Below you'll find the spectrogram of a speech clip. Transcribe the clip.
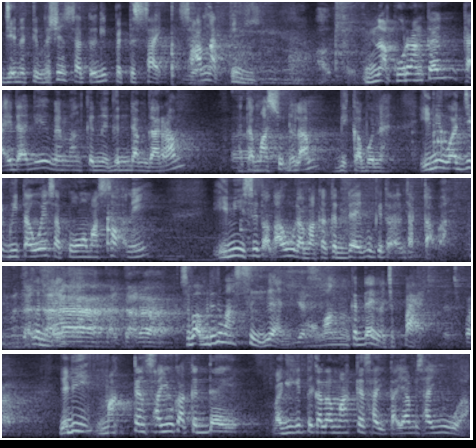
genetic mutation, satu lagi pesticide sangat tinggi. Uh, Nak kurangkan kaedah dia memang kena gendam garam atau masuk dalam bikarbonat. Ini wajib beritahu eh siapa orang masak ni. Ini saya tak tahulah makan kedai pun kita tak cakap lah. Tak tak lah, tak tak lah. Sebab benda tu masa kan. Yes. Orang kedai nak cepat. Dah cepat. Jadi makan sayur kat kedai bagi kita kalau makan sayur tak payah ambil sayur lah.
